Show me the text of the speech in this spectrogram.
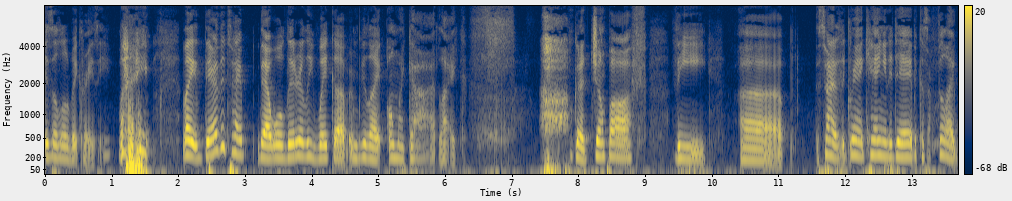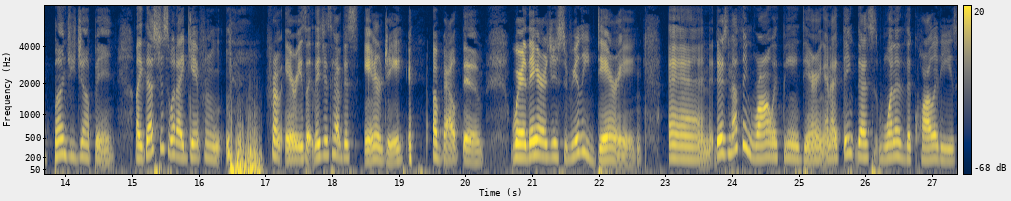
is a little bit crazy. Like like they're the type that will literally wake up and be like, "Oh my god, like I'm going to jump off the uh the side of the Grand Canyon today because I feel like bungee jumping." Like that's just what I get from from Aries. Like they just have this energy about them where they are just really daring and there's nothing wrong with being daring and i think that's one of the qualities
